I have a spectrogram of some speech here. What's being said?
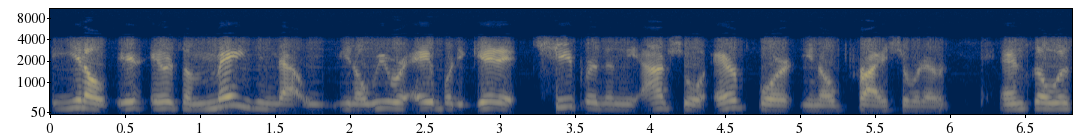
you know it, it was amazing that you know we were able to get it cheaper than the actual airport you know price or whatever. And so was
